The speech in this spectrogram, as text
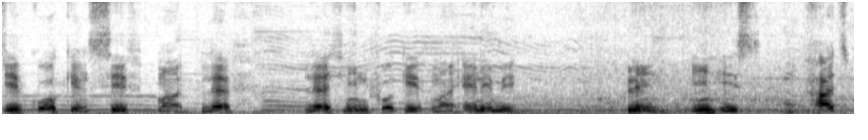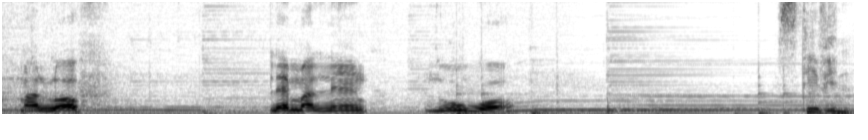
If God can save my life, let him forgive my enemy. Plain in his heart, my love, let my land know war. Stephen,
